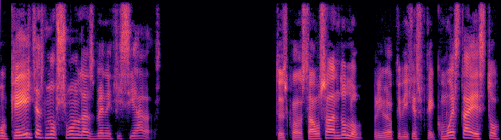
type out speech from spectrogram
porque ellas no son las beneficiadas. Entonces, cuando estábamos hablando, lo primero que dije es, okay, ¿cómo está esto?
